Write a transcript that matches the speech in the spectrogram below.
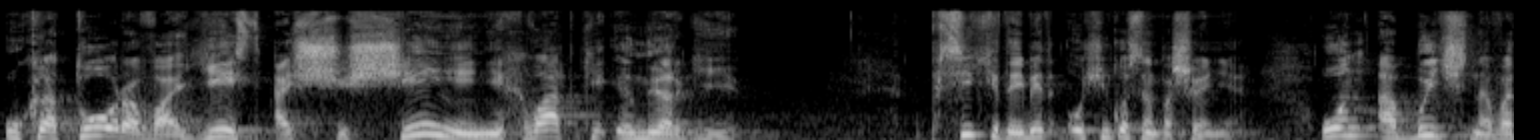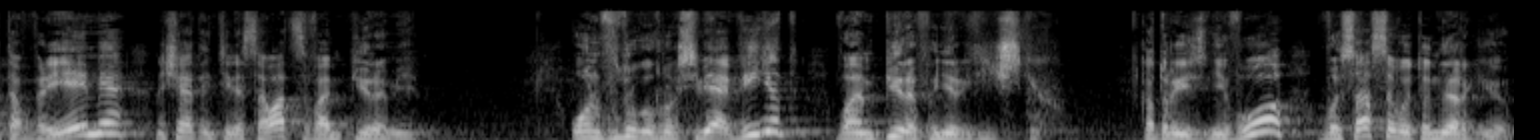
у которого есть ощущение нехватки энергии. Психика имеет очень косвенное отношение. Он обычно в это время начинает интересоваться вампирами. Он вдруг вокруг себя видит вампиров энергетических которые из него высасывают энергию.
